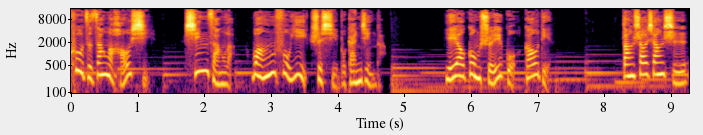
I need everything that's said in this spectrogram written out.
裤子脏了好洗，心脏了忘恩负义是洗不干净的。也要供水果糕点。当烧香时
